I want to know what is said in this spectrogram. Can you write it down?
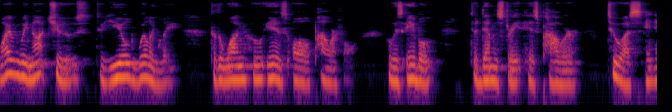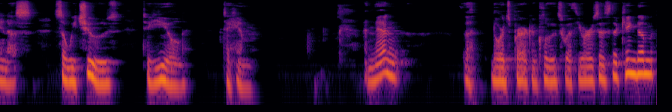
why would we not choose to yield willingly to the one who is all powerful, who is able to demonstrate his power to us and in us? So we choose to yield to him. And then the Lord's Prayer concludes with Yours is the kingdom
